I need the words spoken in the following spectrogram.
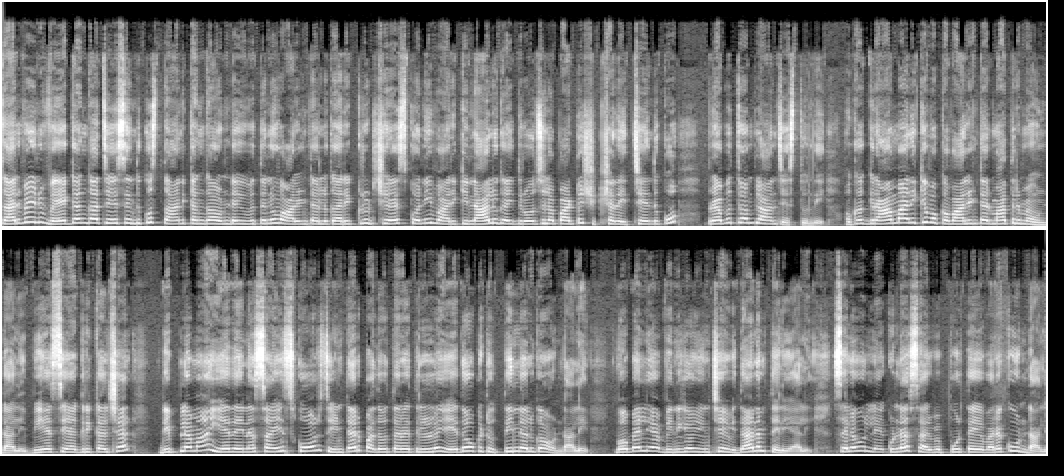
సర్వేను వేగంగా చేసేందుకు స్థానికంగా ఉండే యువతను వాలంటీర్లుగా రిక్రూట్ చేసుకొని వారికి నాలుగైదు రోజుల పాటు శిక్షణ ఇచ్చేందుకు ప్రభుత్వం ప్లాన్ చేస్తుంది. ఒక గ్రామానికి ఒక వాలంటీర్ మాత్రమే ఉండాలి. బీఎస్సీ అగ్రికల్చర్ డిప్లొమా ఏదైనా సైన్స్ కోర్స్ ఇంటర్ పదవ తరగతులలో ఏదో ఒకటి ఉత్తీర్ణులుగా ఉండాలి. మొబైల్ యాప్ వినియోగించే విధానం తెలియాలి. సెలవులు లేకుండా సర్వే పూర్తయ్యే వరకు ఉండాలి.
